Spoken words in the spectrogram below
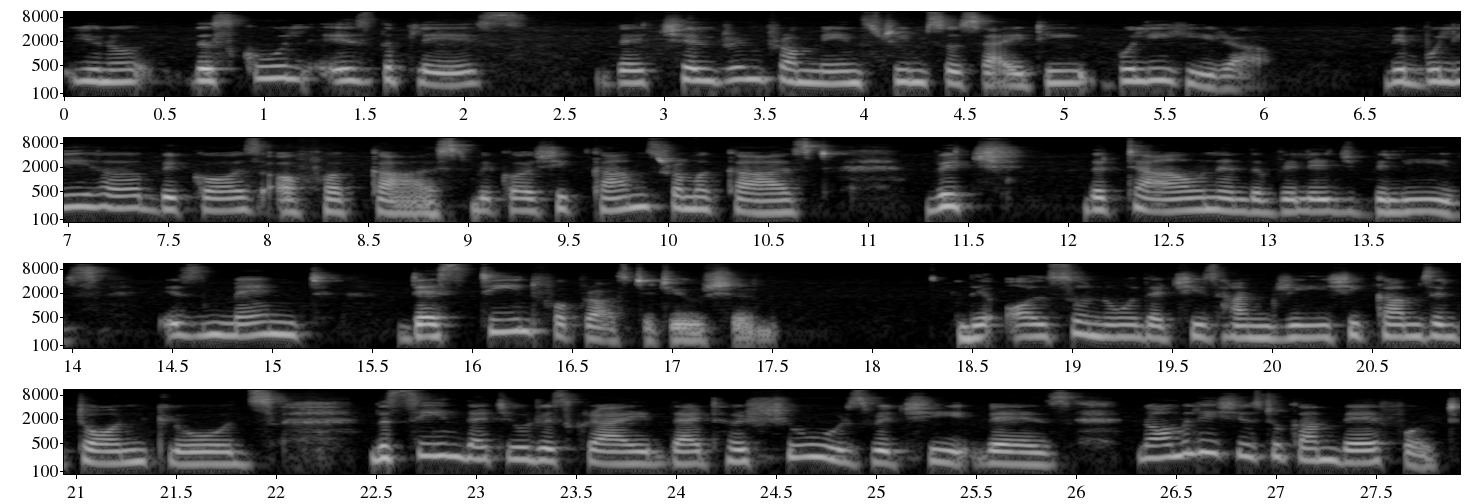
you know, the school is the place where children from mainstream society bully Heera. They bully her because of her caste, because she comes from a caste which the town and the village believes is meant destined for prostitution. They also know that she's hungry. She comes in torn clothes. The scene that you described, that her shoes, which she wears, normally she used to come barefoot,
